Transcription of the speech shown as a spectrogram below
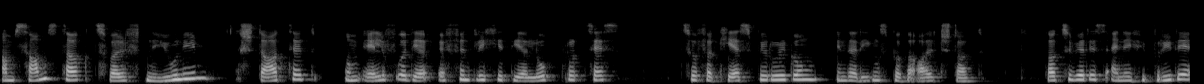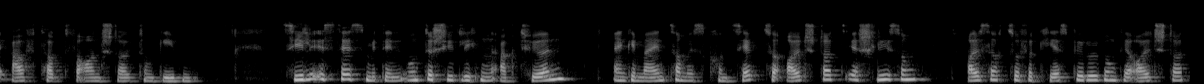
Am Samstag, 12. Juni, startet um 11 Uhr der öffentliche Dialogprozess zur Verkehrsberuhigung in der Regensburger Altstadt. Dazu wird es eine hybride Auftaktveranstaltung geben. Ziel ist es, mit den unterschiedlichen Akteuren ein gemeinsames Konzept zur Altstadterschließung als auch zur Verkehrsberuhigung der Altstadt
